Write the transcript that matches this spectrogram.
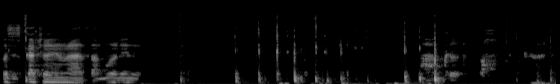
Because it's capturing as I'm running it. Oh, good. Oh, my God.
